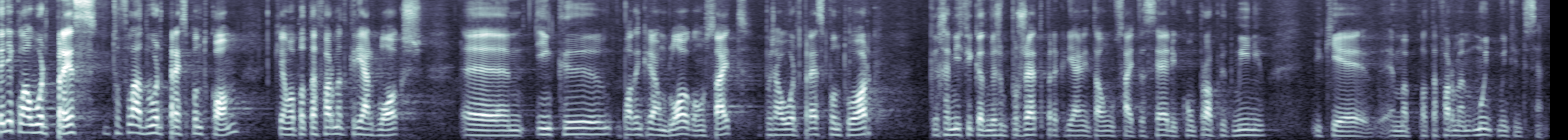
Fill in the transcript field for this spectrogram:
Tenho aqui lá o WordPress, estou a falar do WordPress.com, que é uma plataforma de criar blogs, uh, em que podem criar um blog ou um site, depois há o WordPress.org, que ramifica do mesmo projeto para criar então um site a sério, com o próprio domínio, e que é, é uma plataforma muito, muito interessante.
